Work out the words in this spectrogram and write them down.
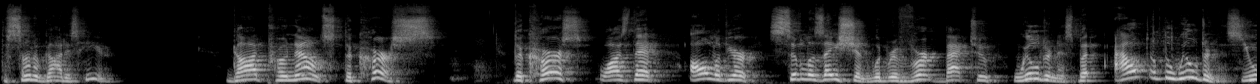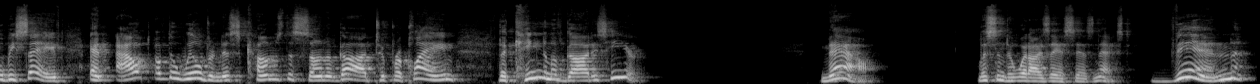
the Son of God is here. God pronounced the curse. The curse was that all of your civilization would revert back to wilderness. But out of the wilderness you will be saved, and out of the wilderness comes the Son of God to proclaim the kingdom of God is here. Now, listen to what Isaiah says next. Then,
